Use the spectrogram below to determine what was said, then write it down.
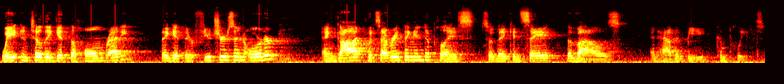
Wait until they get the home ready, they get their futures in order, and God puts everything into place so they can say the vows and have it be complete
